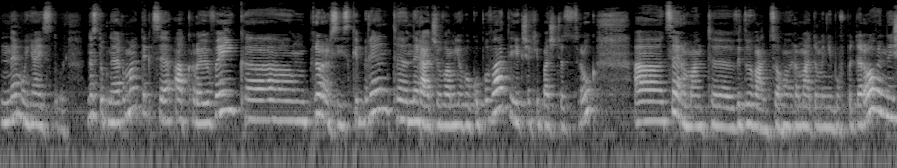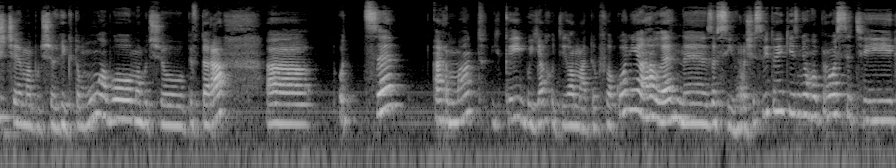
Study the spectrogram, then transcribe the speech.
не моя історія. Наступний ароматик це Acro Wake, е, проросійський бренд. Не раджу вам його купувати, якщо хіба що з рук. Це аромат е, від цього аромату мені був подарований ще, мабуть, що рік тому, або, мабуть, що півтора. А, Оце аромат, який би я хотіла мати у флаконі, але не за всі гроші світу, які з нього просять. І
